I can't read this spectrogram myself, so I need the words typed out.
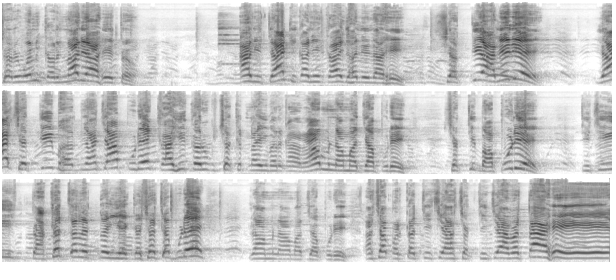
श्रवण करणारे आहेत. आणि त्या ठिकाणी काय झालेलं आहे? शक्ती आलेली आहे. या शक्ती भरण्याच्या पुढे काही करू शकत नाही बरं का. राम नामाच्या पुढे. शक्ती बापुडी आहे. तिची ताकद चालत नाही आहे कशाच्या पुढे? रामनामाच्या पुढे. अशा प्रकारची या शक्तीची अवस्था आहे.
